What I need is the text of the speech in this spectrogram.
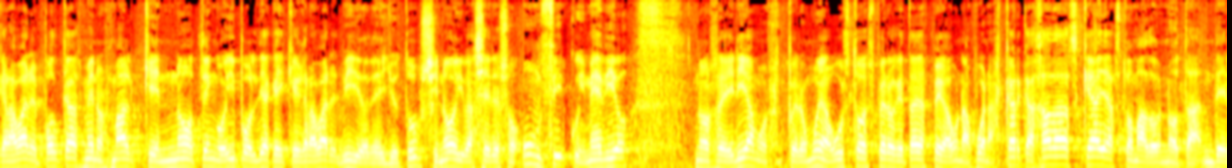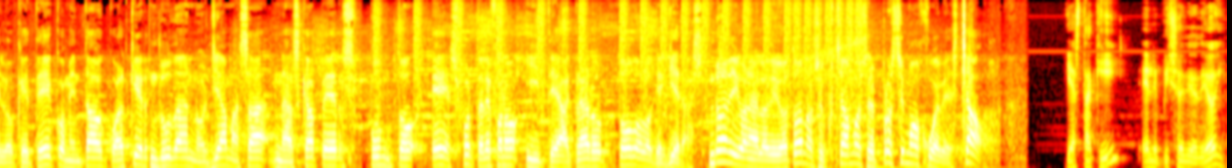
grabar el podcast. Menos mal que no tengo hipo el día que hay que grabar el vídeo de youtube. Si no iba a ser eso un circo y medio nos reiríamos, pero muy a gusto. Espero que te hayas pegado unas buenas carcajadas, que hayas tomado nota de lo que te he comentado. Cualquier duda nos llamas a nascapers.es por teléfono y te aclaro todo lo que quieras. No digo nada, lo digo todo. Nos escuchamos el próximo jueves. Chao. Y hasta aquí el episodio de hoy.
